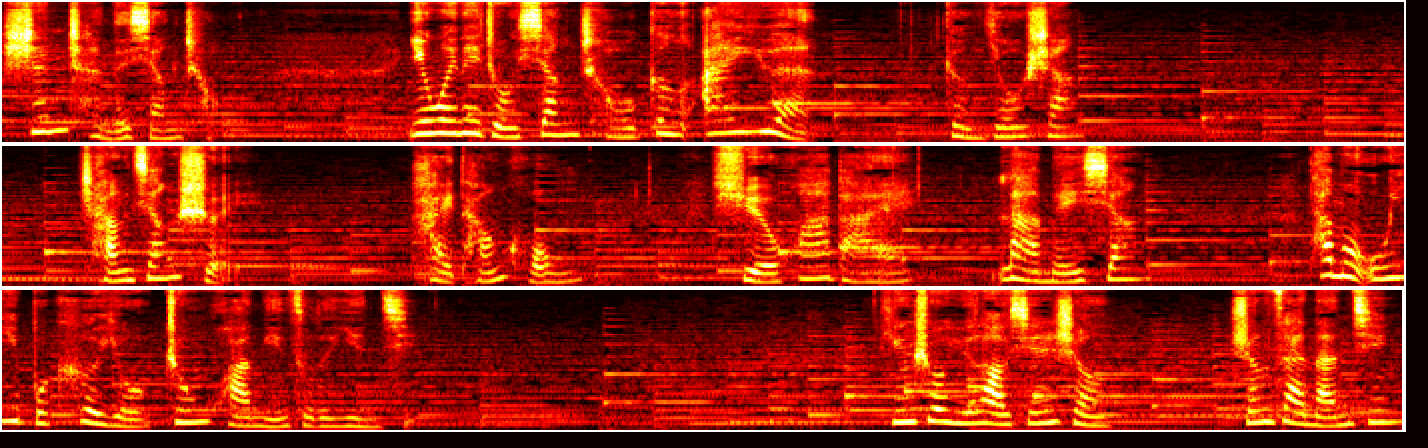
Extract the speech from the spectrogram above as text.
深沉的乡愁。因为那种乡愁更哀怨，更忧伤。长江水，海棠红，雪花白，腊梅香，它们无一不刻有中华民族的印记。听说于老先生生在南京，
